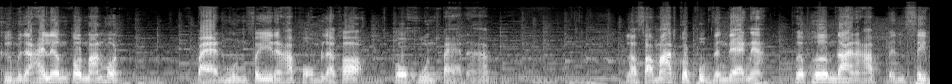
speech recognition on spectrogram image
คือมันจะให้เริ่มต้นมาทั้งหมด 8 หมุนฟรีนะครับ ผมแล้วก็ตัวคูณ 8 นะครับ เราสามารถกดปุ่มแดงๆเนี้ยเพื่อเพิ่มได้นะครับ เป็น 10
